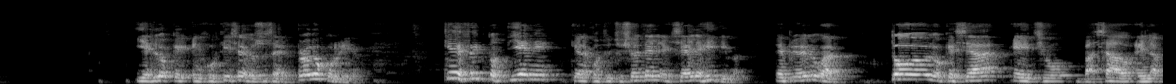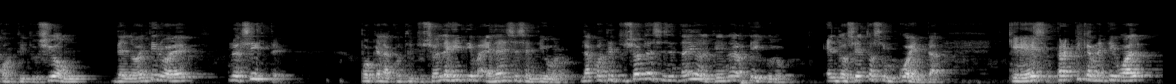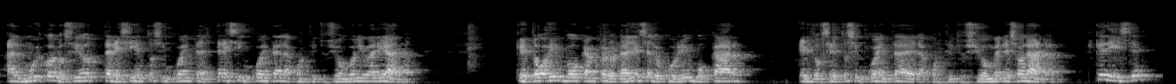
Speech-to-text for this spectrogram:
Y es lo que en justicia debe suceder. Pero no ocurría. ¿Qué efecto tiene que la constitución sea legítima? En primer lugar, todo lo que se ha hecho basado en la constitución del 99 no existe, porque la constitución legítima es la del 61. La constitución del 61 tiene un artículo, el 250, que es prácticamente igual al muy conocido 350, el 350 de la constitución bolivariana, que todos invocan, pero nadie se le ocurre invocar el 250 de la constitución venezolana, que dice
